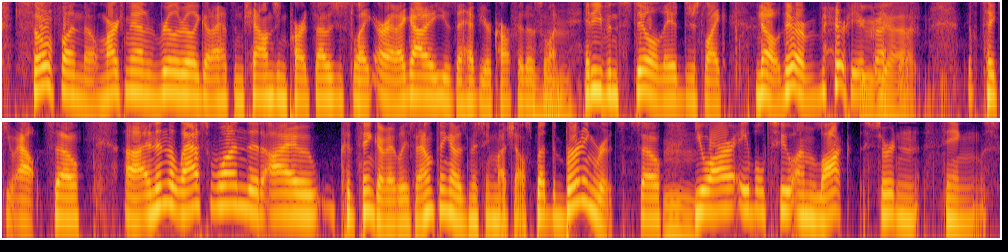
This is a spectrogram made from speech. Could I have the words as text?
so fun though. Marked Man really really good. I had some challenging parts. I was just like, all right, I gotta use a heavier car for this one. Mhm. And even still, they're just like, no, they're very Dude, aggressive They'll take you out. So, uh, and then the last one that I could think of, at least, I don't think I was missing much else, but the burning routes. So Mm. you are able to unlock certain things,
